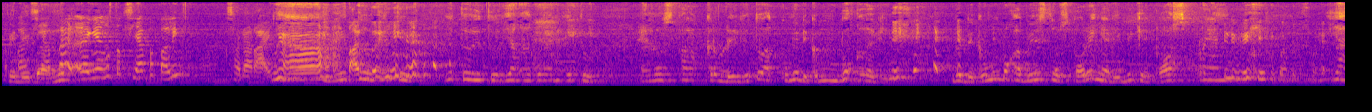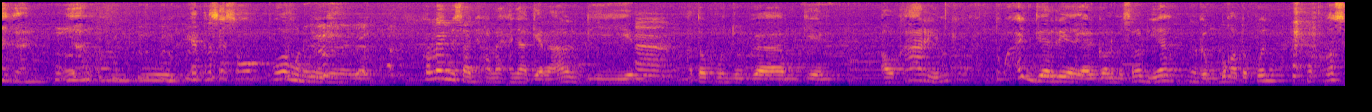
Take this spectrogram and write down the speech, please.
Pede Apa, siapa banget. yang stok siapa paling saudaranya, Ah, itu, itu, itu itu yang aku enak itu Hello stalker udah gitu akunnya digembok lagi udah digembok habis itu storynya dibikin close friend Dibikin konsep. Iya kan? Ya ampun. Eh terusnya sopo ngono kan. Kalau misalnya anaknya Geraldine Hmm. ataupun juga mungkin Aukarin itu wajar ya kan kalau misalnya dia ngegembok ataupun nge-close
